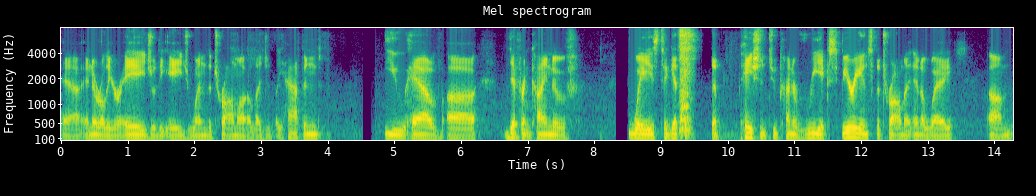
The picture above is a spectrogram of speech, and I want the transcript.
uh, an earlier age or the age when the trauma allegedly happened. You have uh, different kind of ways to get the, the, patient to kind of re-experience the trauma in a way. Um,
